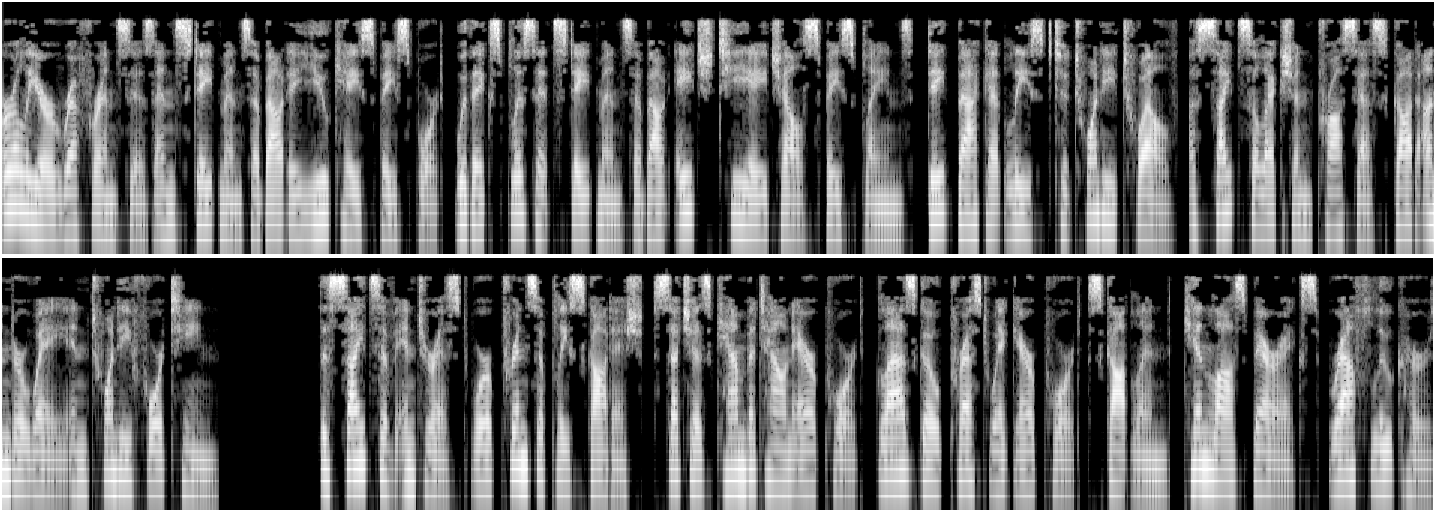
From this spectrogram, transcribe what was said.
Earlier references and statements about a UK spaceport, with explicit statements about HTHL spaceplanes, date back at least to 2012. A site selection process got underway in 2014. The sites of interest were principally Scottish, such as Campbeltown Airport, Glasgow Prestwick Airport Scotland, Kinloss Barracks, RAF Leuchars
